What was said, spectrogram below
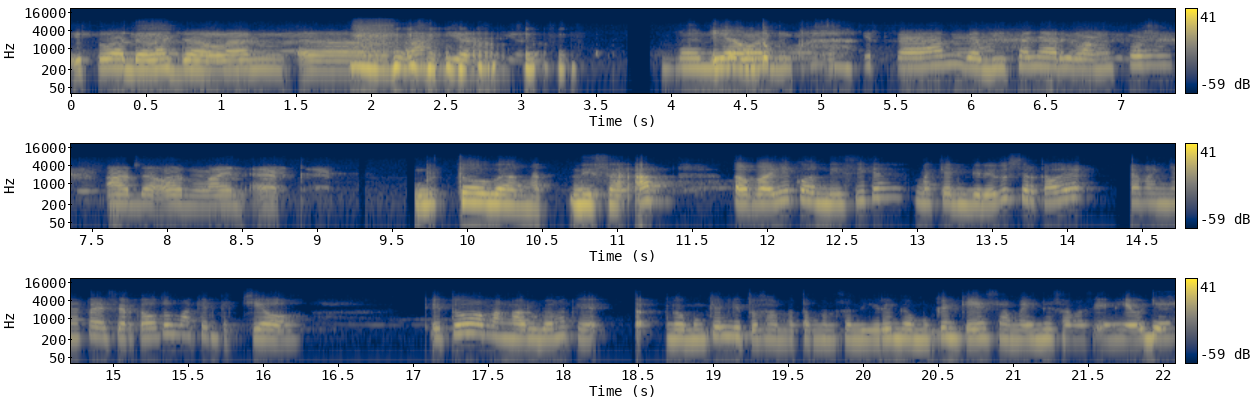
itu adalah jalan, eee, terakhir. Mumpung Iya, untuk Covid kan, nggak bisa nyari langsung, ada online app. Betul banget. Di saat apalagi kondisi kan makin gede tuh circle-nya emang nyata ya, circle tuh makin kecil. Itu emang ngaruh banget kayak, te nggak mungkin gitu sama temen sendiri, nggak mungkin kayaknya sama ini, sama si ini, ya udah,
